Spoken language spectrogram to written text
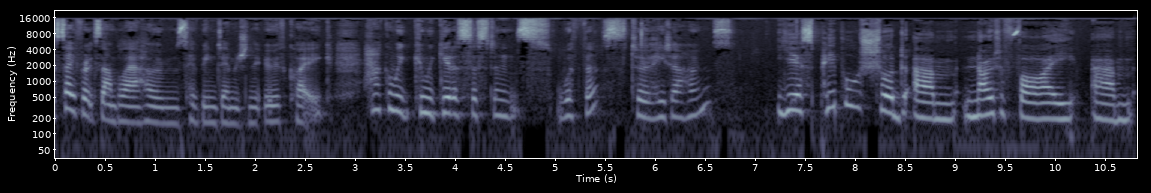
say, for example, our homes have been damaged in the earthquake, how can we can we get assistance with this to heat our homes? Yes, people should um, notify um,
